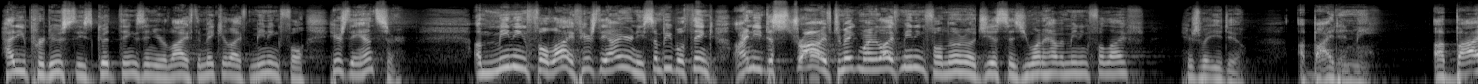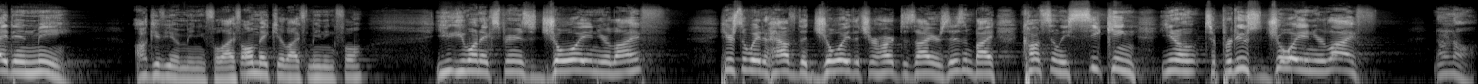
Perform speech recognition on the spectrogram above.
How do you produce these good things in your life that make your life meaningful? Here's the answer a meaningful life. Here's the irony. Some people think, I need to strive to make my life meaningful. No, no, no. Jesus says, You want to have a meaningful life? Here's what you do abide in me. Abide in me. I'll give you a meaningful life. I'll make your life meaningful. You, you want to experience joy in your life? Here's the way to have the joy that your heart desires. It isn't by constantly seeking, you know, to produce joy in your life. No, no.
